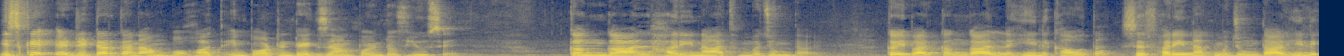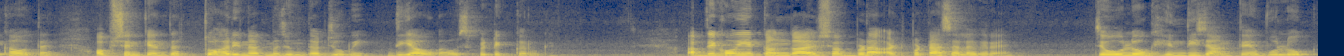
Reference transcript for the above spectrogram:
इसके एडिटर का नाम बहुत इंपॉर्टेंट है एग्ज़ाम पॉइंट ऑफ़ व्यू से। कंगाल हरिनाथ मजुमदार। कई बार कंगाल नहीं लिखा होता, सिर्फ़ हरिनाथ मजुमदार ही लिखा होता है ऑप्शन के अंदर तो हरिनाथ मजुमदार जो भी दिया होगा, उस पर टिक करोगे। अब देखो, ये कंगाल शब्द बड़ा अटपटा सा लग रहा है। जो लोग हिंदी जानते हैं, वो लोग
